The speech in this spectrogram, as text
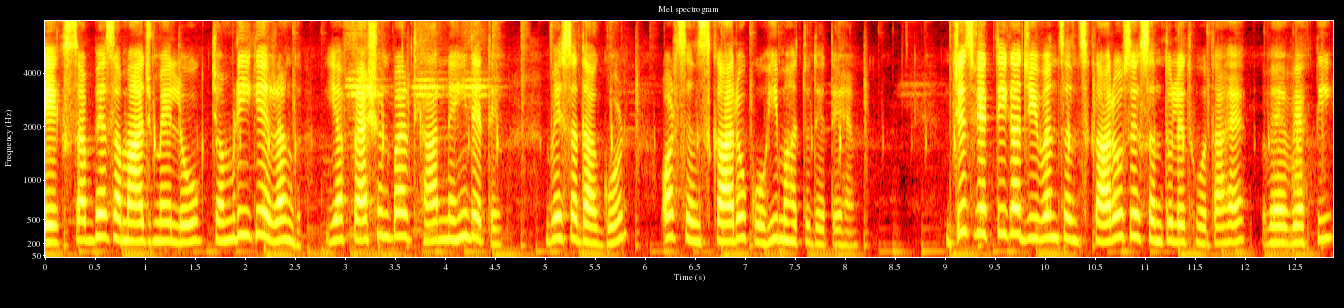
एक सभ्य समाज में लोग चमड़ी के रंग या फ़ैशन पर ध्यान नहीं देते। वे सदा गुण और संस्कारों को ही महत्व देते हैं। जिस व्यक्ति का जीवन संस्कारों से संतुलित होता है, वह व्यक्ति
